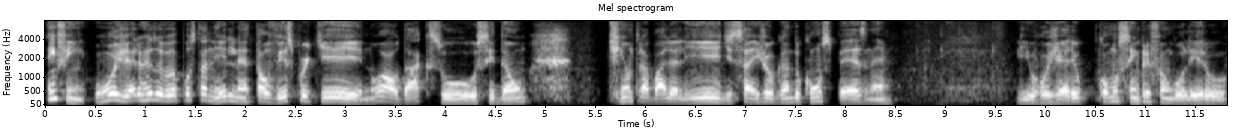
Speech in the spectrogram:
Enfim, o Rogério resolveu apostar nele, né? Talvez porque no Audax o Sidão tinha um trabalho ali de sair jogando com os pés, né? E o Rogério, como sempre foi um goleiro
